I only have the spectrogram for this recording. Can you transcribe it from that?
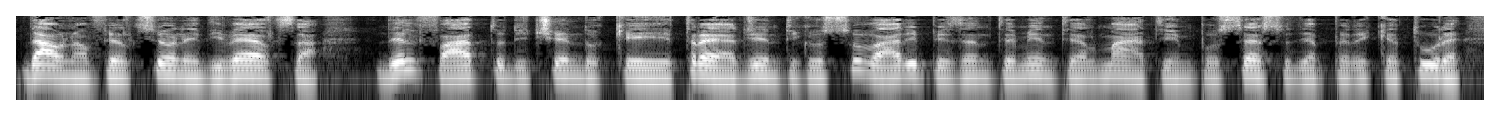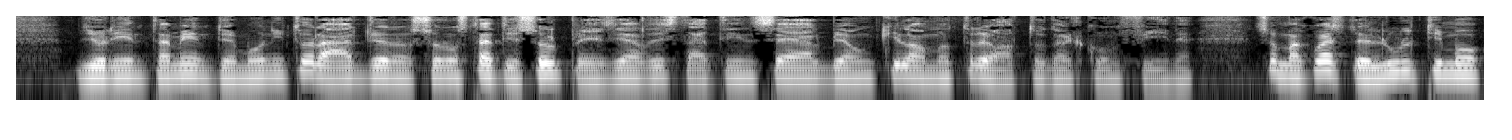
dà una versione diversa del fatto dicendo che tre agenti kosovari pesantemente armati e in possesso di apparecchiature di orientamento e monitoraggio sono stati sorpresi e arrestati in Serbia a un chilometro e otto dal confine confine. Insomma, questo è l'ultimo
